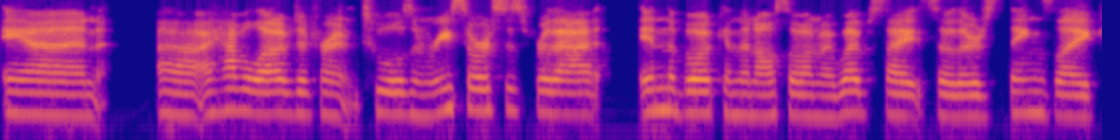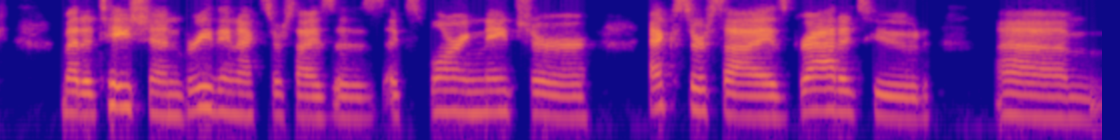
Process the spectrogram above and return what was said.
And uh, i have a lot of different tools and resources for that in the book and then also on my website. So there's things like meditation breathing exercises exploring nature exercise gratitude. Um,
